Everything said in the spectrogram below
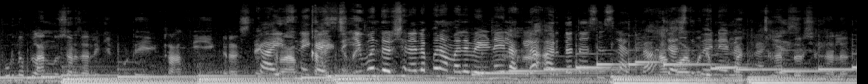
पूर्ण प्लॅननुसार झालं की कुठेही ट्राफिक रस्ते काहीच नाही काहीच नाही. इव्हन दर्शनाला पण आम्हाला वेळ नाही लागला. अर्धा तासच लागला. जास्त मॉलमध्ये वेळ नाही लागला. दर्शन झालं.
